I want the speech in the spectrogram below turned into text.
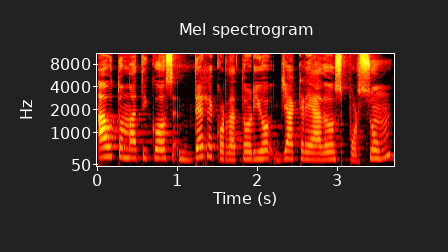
automáticos de recordatorio ya creados por Zoom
